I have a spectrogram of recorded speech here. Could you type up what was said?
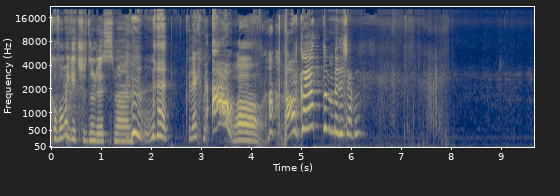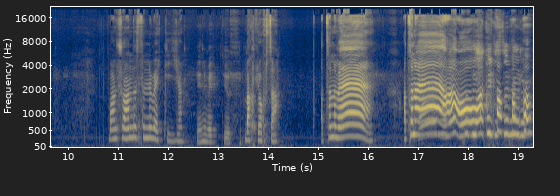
kafama geçirdin resmen. Kürek mi? Au! Aa. Arkaya beni şakım. Ben şu anda seni bekleyeceğim. Beni bekliyorsun. Bak yoksa. Atını be. Atını. Ha, düşmek istemiyorum.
